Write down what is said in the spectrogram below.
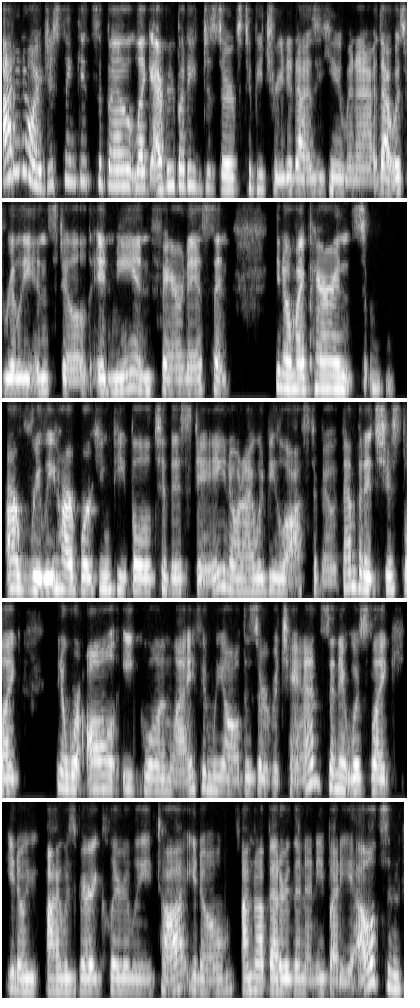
I don't know. I just think it's about like everybody deserves to be treated as a human. I, that was really instilled in me and fairness. And, you know, my parents are really hardworking people to this day, you know, and I would be lost about them. But it's just like, you know, we're all equal in life and we all deserve a chance. And it was like, you know, I was very clearly taught, you know, I'm not better than anybody else. And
